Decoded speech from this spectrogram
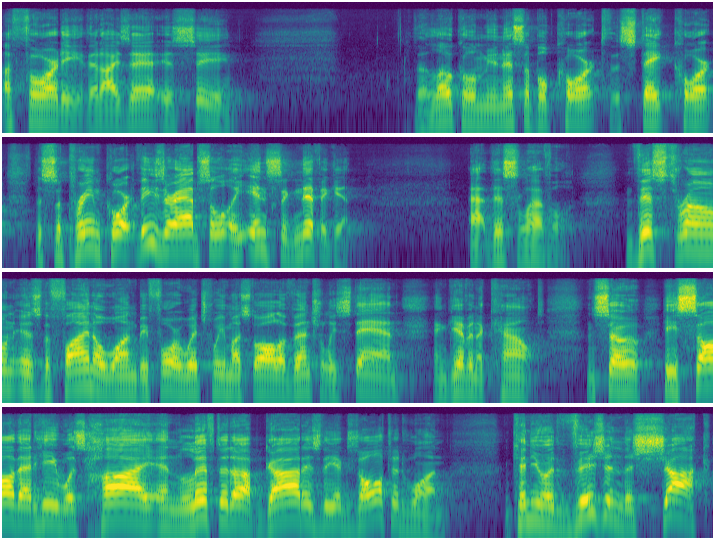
authority that Isaiah is seeing. The local municipal court, the state court, the Supreme Court, these are absolutely insignificant at this level. This throne is the final one before which we must all eventually stand and give an account. And so he saw that he was high and lifted up. God is the exalted one. Can you envision the shock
